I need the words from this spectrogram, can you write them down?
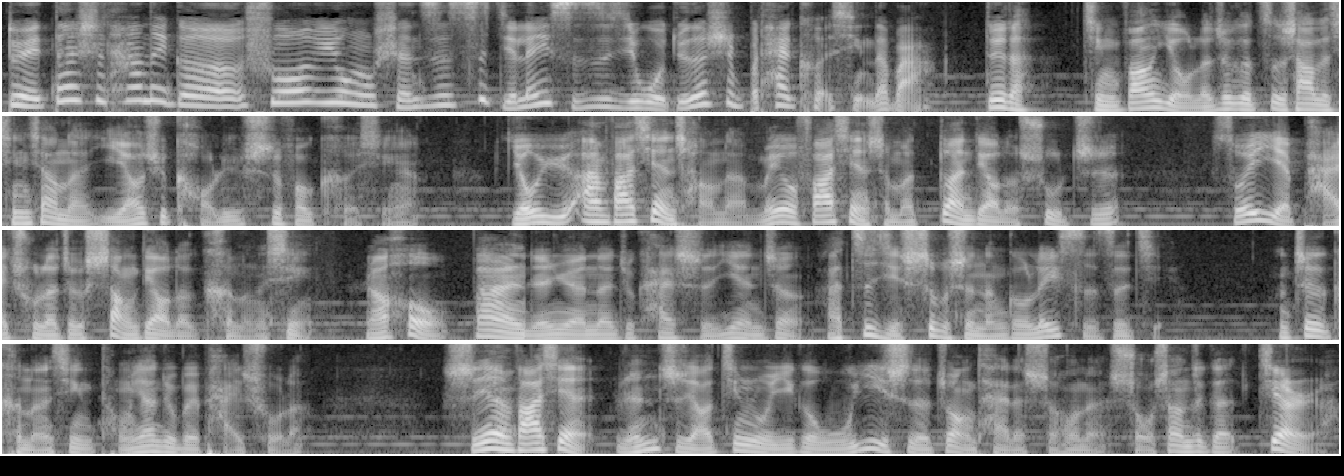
对，但是他那个说用绳子自己勒死自己，我觉得是不太可行的吧？对的，警方有了这个自杀的倾向呢，也要去考虑是否可行啊。由于案发现场呢没有发现什么断掉的树枝，所以也排除了这个上吊的可能性。然后办案人员呢就开始验证啊自己是不是能够勒死自己，那这个可能性同样就被排除了。实验发现，人只要进入一个无意识的状态的时候呢，手上这个劲儿啊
